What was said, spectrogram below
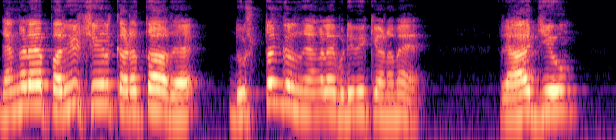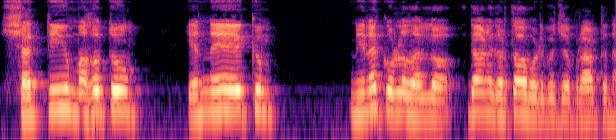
ഞങ്ങളെ പരീക്ഷയിൽ കടത്താതെ ദുഷ്ടങ്കിൽ ഞങ്ങളെ വിടുവിക്കണമേ. രാജ്യവും ശക്തിയും മഹത്വവും എന്നേക്കും നിനക്കുള്ളതല്ലോ. ഇതാണ് കർത്താവ് പഠിപ്പിച്ച പ്രാർത്ഥന.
